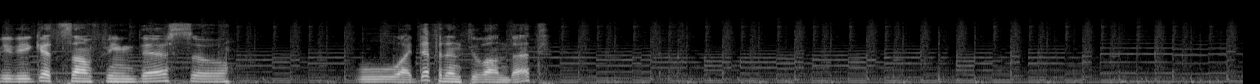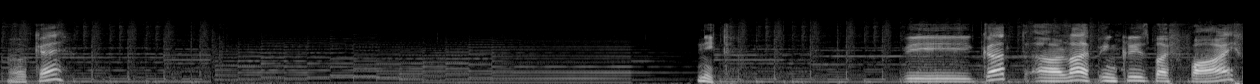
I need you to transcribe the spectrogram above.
we will get something there, so... Ooh, I definitely want that. Okay. we got our life increased by 5.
